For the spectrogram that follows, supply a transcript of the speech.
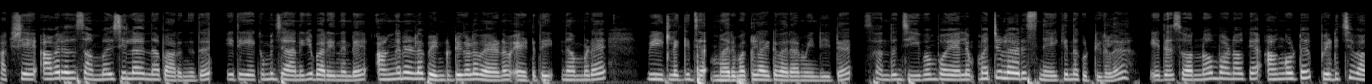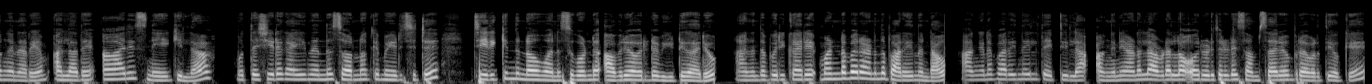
പക്ഷേ അവരത് സമ്മതിച്ചില്ല എന്നാ പറഞ്ഞത്. ഇത് കേൾക്കുമ്പോൾ ജാനകി പറയുന്നുണ്ട് അങ്ങനെയുള്ള പെൺകുട്ടികൾ വേണം ഏട്ടത്തി. നമ്മുടെ വീട്ടിലേക്ക് മരുമക്കളായിട്ട് വരാൻ വേണ്ടിയിട്ട്. സ്വന്തം ജീവൻ പോയാലും മറ്റുള്ളവരെ സ്നേഹിക്കുന്ന കുട്ടികൾ. ഇത് സ്വർണവും പണമൊക്കെ അങ്ങോട്ട് പിടിച്ചു വാങ്ങാൻ അറിയാം. അല്ലാതെ ആരെയും സ്നേഹിക്കില്ല. മുത്തശ്ശിയുടെ കയ്യിൽ നിന്ന് സ്വർണമൊക്കെ മേടിച്ചിട്ട് ചിരിക്കുന്നുണ്ടാവും മനസ്സുകൊണ്ട് അവരും അവരുടെ വീട്ടുകാരും. അനന്തപുരിക്കാരെ മണ്ടന്മാരാണെന്ന് പറയുന്നുണ്ടാവും. അങ്ങനെ പറയുന്നതിൽ തെറ്റില്ല. അങ്ങനെയാണല്ലോ അവിടെയുള്ള ഓരോരുത്തരുടെ സംസാരവും പ്രവൃത്തിയും ഒക്കെ.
